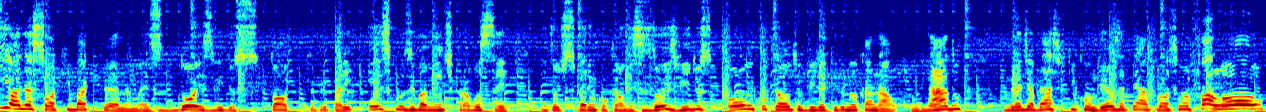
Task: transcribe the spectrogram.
E olha só que bacana, mais dois vídeos top que eu preparei exclusivamente para você. Então eu te espero em qualquer um desses dois vídeos ou em qualquer outro vídeo aqui do meu canal, combinado? Um grande abraço, fique com Deus, até a próxima, falou,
